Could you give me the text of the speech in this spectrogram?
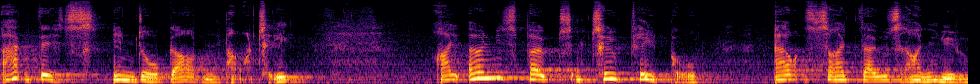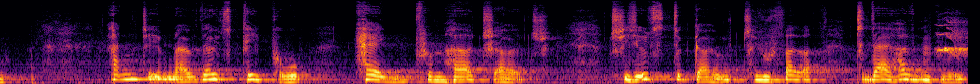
At this indoor garden party, I only spoke to two people outside those I knew. And you know, those people came from her church. She used to go to her to their home group.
